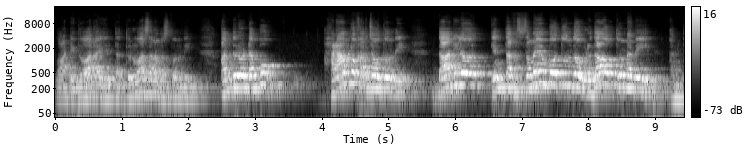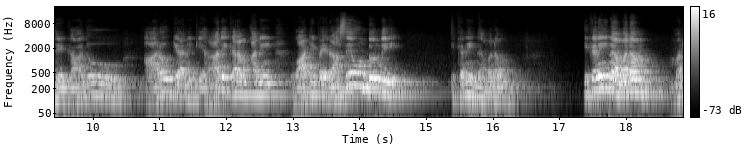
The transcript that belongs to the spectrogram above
వాటి ద్వారా ఎంత దుర్వాసన వస్తుంది. అందులో డబ్బు హరాంలో ఖర్చు అవుతుంది దానిలో ఎంత సమయం పోతుందో వృధా అవుతున్నది. అంతేకాదు ఆరోగ్యానికి హానికరం అని వాటిపై రాసే ఉంటుంది. ఇకనైనా మనం ఇకనైనా మనం మన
